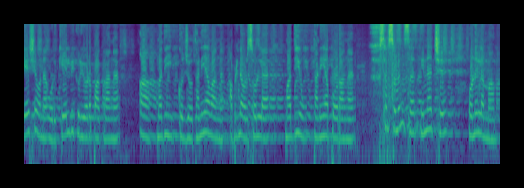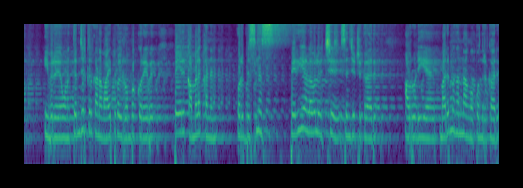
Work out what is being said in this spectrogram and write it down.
கேசவனை ஒரு கேள்விக்குறியோட பாக்குறாங்க ஆ மதி கொஞ்சம் தனியா வாங்க அப்படின்னு அவர் சொல்ல மதியும் தனியா போறாங்க. சார் சொல்லுங்க சார் என்னாச்சு? ஒண்ணும் இல்லம்மா இவர் உனக்கு தெரிஞ்சிருக்கிறதுக்கான வாய்ப்புகள் ரொம்ப குறைவு. பேரு கமலக்கண்ணன் ஒரு பிசினஸ் பெரிய அளவில் வச்சு செஞ்சுட்டு இருக்கிறாரு அவருடைய மருமகன் தான் அங்கே உட்காந்துருக்காரு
